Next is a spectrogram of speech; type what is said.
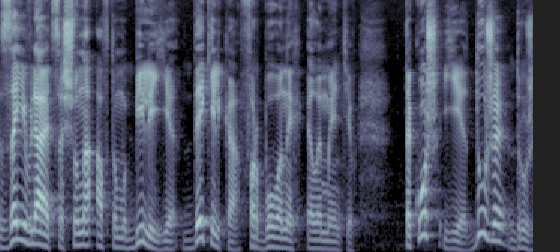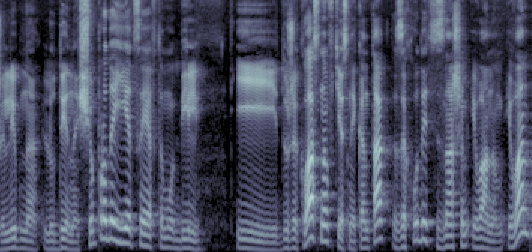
заявляється, що на автомобілі є декілька фарбованих елементів. Також є дуже дружелюбна людина, що продає цей автомобіль. І дуже класно в тісний контакт заходить з нашим Іваном. Іван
